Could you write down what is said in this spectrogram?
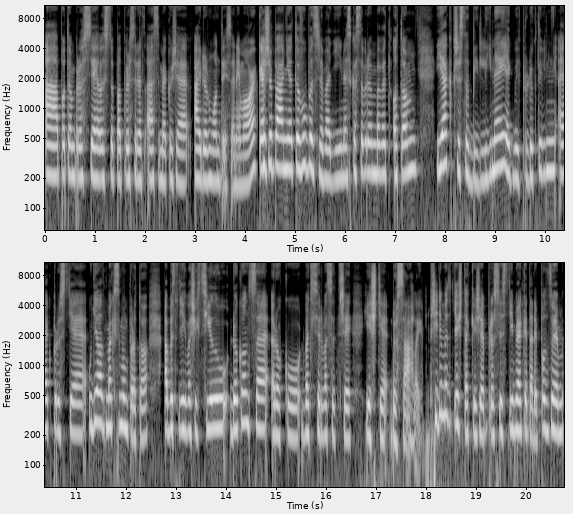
a potom prostě je listopad, prosinec a já jsem jako, že I don't want this anymore. Každopádně to vůbec nevadí, dneska se budeme bavit o tom, jak přestat být línej, jak být produktivní a jak prostě udělat maximum pro to, abyste těch vašich cílů do konce roku 2023 ještě dosáhli. Přijde mi totiž taky, že prostě s tím, jak je tady podzim,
